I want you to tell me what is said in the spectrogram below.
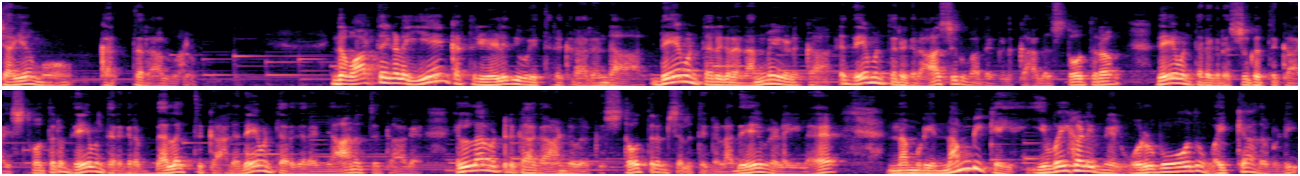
ஜெயமோ கர்த்தரால் வரும். இந்த வார்த்தைகளை ஏன் கத்திரி எழுதி வைத்திருக்கிறார் என்றால் தேவன் தருகிற நன்மைகளுக்காக தேவன் தருகிற ஆசீர்வாதங்களுக்காக ஸ்தோத்திரம். தேவன் தருகிற சுகத்துக்காக ஸ்தோத்திரம். தேவன் தருகிற பலத்துக்காக தேவன் தருகிற ஞானத்துக்காக எல்லாவற்றுக்காக ஆண்டவருக்கு ஸ்தோத்திரம் செலுத்துங்கள். அதே வேளையில் நம்முடைய நம்பிக்கையை இவைகளின் மேல் ஒருபோதும் வைக்காதபடி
